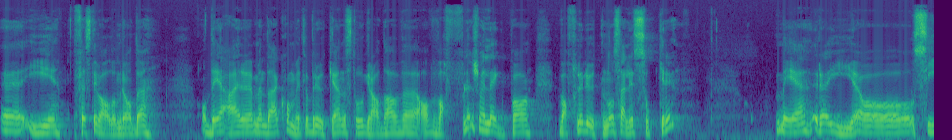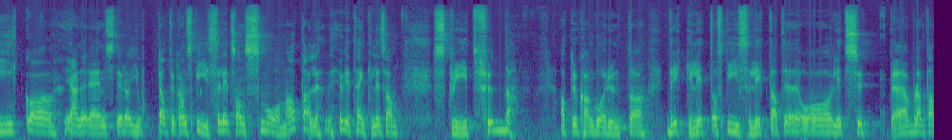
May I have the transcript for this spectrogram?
eh, i festivalområdet. Og det er, men der kommer vi til å bruke en stor grad av, av vafler, som vi legger på vafler uten noe særlig sukker i. Med røye og sik og gjerne reinsdyr og hjort. At du kan spise litt sånn småmat. Da. Vi tenker litt sånn street food, da. At du kan gå rundt og drikke litt og spise litt, og litt suppe, bl.a.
